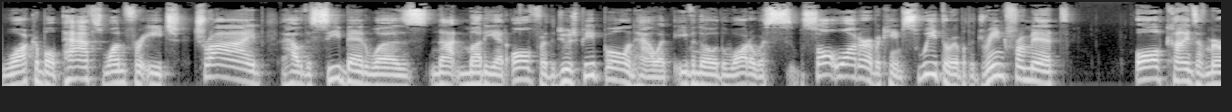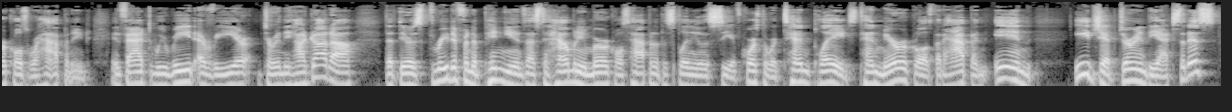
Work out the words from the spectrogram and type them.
walkable paths, one for each tribe, how the seabed was not muddy at all for the Jewish people, and how it, even though the water was salt water, it became sweet, they were able to drink from it all kinds of miracles were happening. In fact, we read every year during the Haggadah that there's three different opinions as to how many miracles happened at the splitting of the sea. Of course, there were 10 plagues, 10 miracles that happened in Egypt during the Exodus.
